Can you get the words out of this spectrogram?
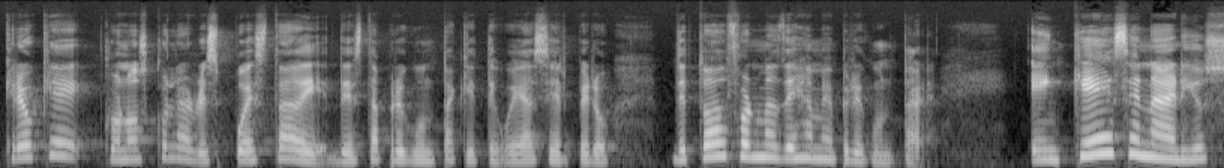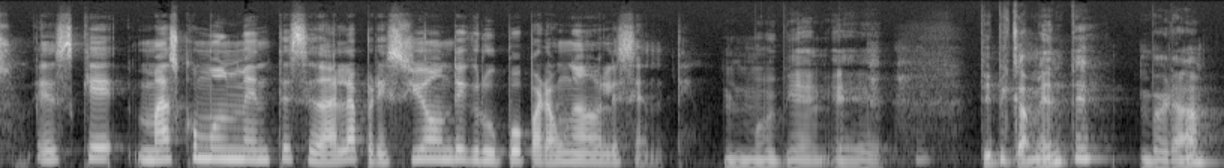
Creo que conozco la respuesta de, de esta pregunta que te voy a hacer, pero de todas formas déjame preguntar. ¿En qué escenarios es que más comúnmente se da la presión de grupo para un adolescente? Muy bien. Eh, típicamente, ¿verdad?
